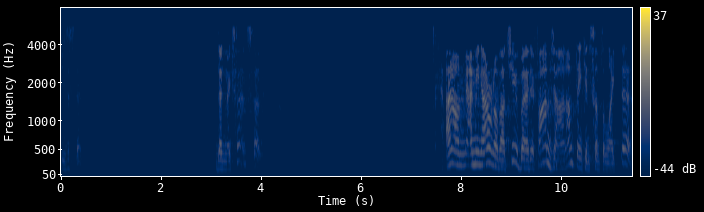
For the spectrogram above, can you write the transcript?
Jesus didn't. Doesn't make sense, does it? I don't. I mean, I don't know about you, but if I'm John, I'm thinking something like this.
